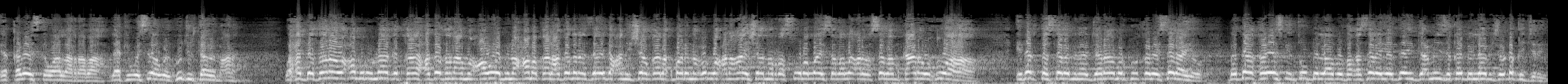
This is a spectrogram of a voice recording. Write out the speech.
ee qabayska waa la rabaa lakiin waysada way ku jirtaa wy macnaha وxadaثnaه cمر ناqd qال xadaثna mعaaوiية بن cmر qال xadaثna زايد عن هiشام qال أخbarna curوة عن cائشha أن رasuul الlahi salى الله عليه وسلم kaana wuxuu ahaa ida اktasla min الjanاa markuu qabaysanayo badaa qabayska intuu bilaabo fakasla yaday gacmihiisa ka bilaabi jir dhaqi jiray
